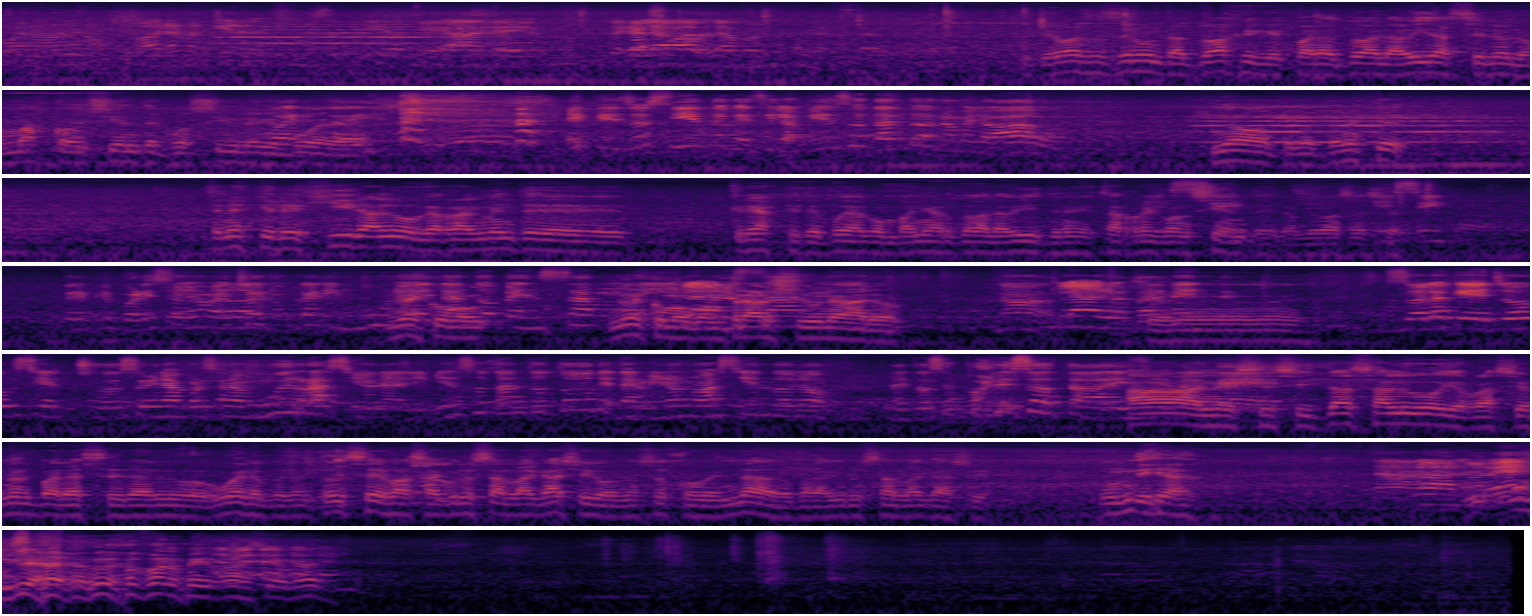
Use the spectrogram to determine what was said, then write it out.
bueno, ahora no. Ahora no tiene el mismo sentido que hace. Pero la hablamos. Si te vas a hacer un tatuaje que es para toda la vida, hacelo lo más consciente posible que Bueno, puedas. es que yo siento que si lo pienso tanto no me lo hago. No, pero tenés que. Tenés que elegir algo que realmente creas que te puede acompañar toda la vida y tenés que estar re consciente de lo que vas a Y hacer. sí. Pero es que por eso no me he hecho nunca ninguno, No es de como, tanto pensarlo. no es como comprarse un aro. No, Claro, O sea, totalmente. no- no- Solo que yo, yo soy una persona muy racional y pienso tanto todo que termino no haciéndolo. Entonces por eso estaba diciendo Ah, que... necesitas algo irracional para hacer algo. Bueno, pero entonces vas a cruzar la calle con los ojos vendados para cruzar la calle. Un día. Nah. Claro, ¿ves? Claro, de una forma irracional.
